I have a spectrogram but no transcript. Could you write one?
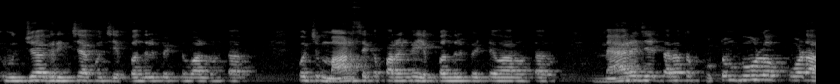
ఉద్యోగరీత్యా కొంచెం ఇబ్బందులు పెట్టిన వాళ్ళు ఉంటారు. కొంచెం మానసిక పరంగా ఇబ్బందులు పెట్టేవారు ఉంటారు. మ్యారేజ్ అయిన తర్వాత కుటుంబంలో కూడా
